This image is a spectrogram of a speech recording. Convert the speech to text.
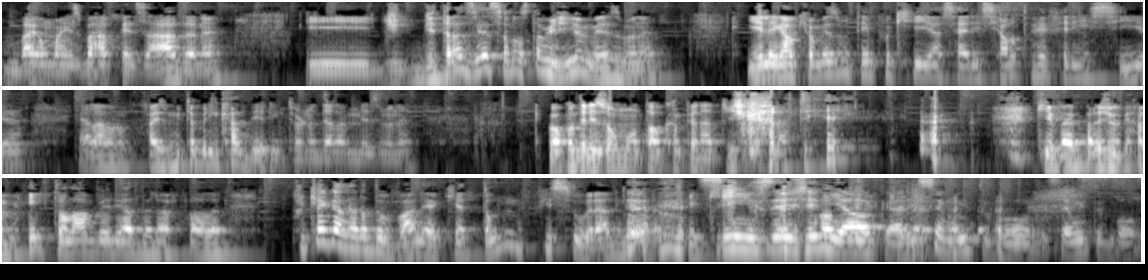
um bairro mais barra pesada, né? E de, de trazer essa nostalgia mesmo, né? E é legal que ao mesmo tempo que a série se autorreferencia, ela faz muita brincadeira em torno dela mesma, né? Igual quando eles vão montar o campeonato de karatê, que vai para julgamento, lá a vereadora fala: Por que a galera do Vale aqui é tão fissurada em karatê? Sim, isso é genial, cara. Isso é muito bom. Isso é muito bom.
